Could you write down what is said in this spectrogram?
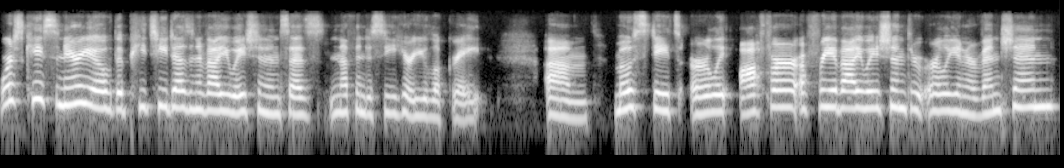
worst case scenario the pt does an evaluation and says nothing to see here you look great um, most states early offer a free evaluation through early intervention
